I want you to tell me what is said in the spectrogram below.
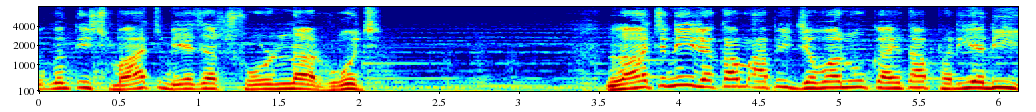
ઓગણત્રીસ માર્ચ બે હજાર સોળના રોજ લાંચની રકમ આપી જવાનું કહેતા ફરિયાદી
